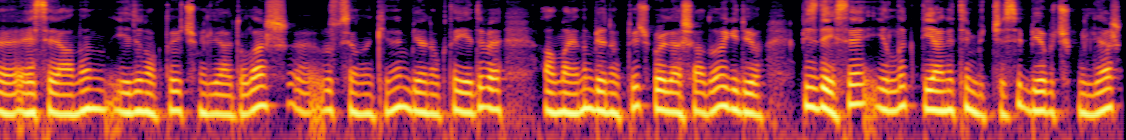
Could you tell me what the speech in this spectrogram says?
ESA'nın e 7.3 milyar dolar, e, Rusya'nınkinin 1.7 ve Almanya'nın 1.3 böyle aşağı doğru gidiyor. Bizde ise yıllık Diyanet'in bütçesi 1.5 milyar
